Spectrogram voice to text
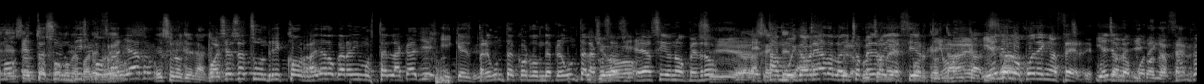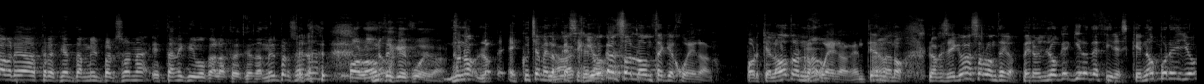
sabemos. Esto es un disco parece- rayado. eso no tiene nada que Pues eso es un disco rayado que ahora mismo está en la calle y que preguntes por donde pregunte la Yo- cosa. ¿Es así o no, Pedro? Sí, Están gente- muy cabreados, lo ha dicho Pedro y es cierto. Ismael, Y ellos lo pueden hacer. Y ellos lo y pueden cuando hacer. están cabreadas 300.000 personas, ¿están equivocadas las 300.000 personas o los 11 que juegan? No, no, lo- escúchame, los No, que es se que equivocan no. son los 11 que juegan. Porque los otros no, No. juegan, entiendo, Ah. no. Los que se equivocan son los 11 que juegan. Pero lo que quiero decir es que no por ello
